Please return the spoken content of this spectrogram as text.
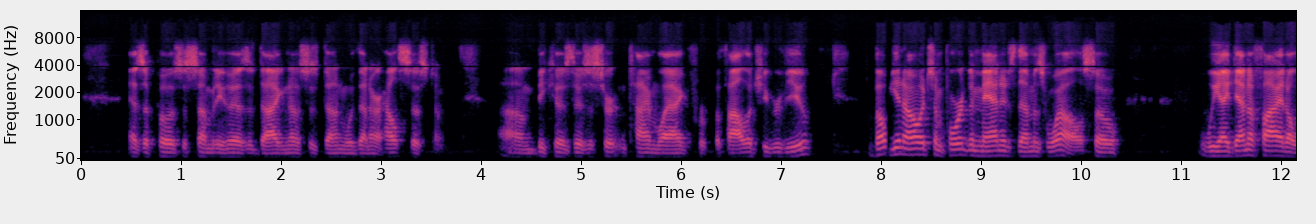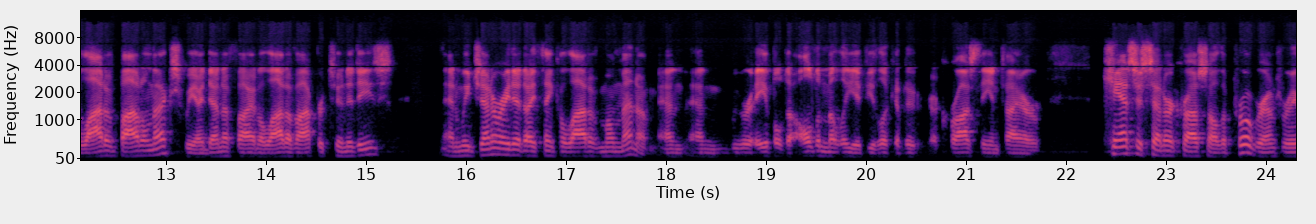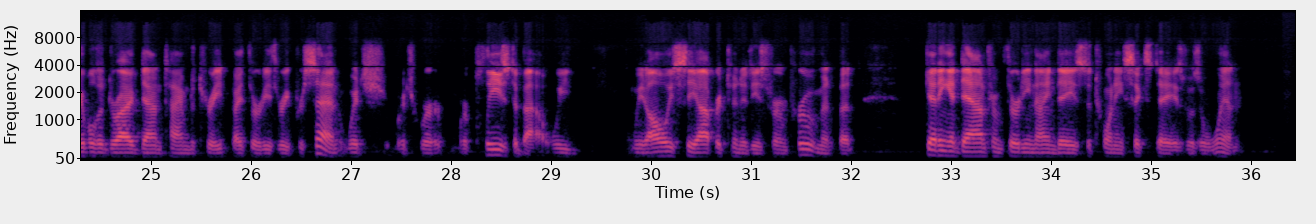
as opposed to somebody who has a diagnosis done within our health system. Um, because there's a certain time lag for pathology review but you know it's important to manage them as well. So we identified a lot of bottlenecks. We identified a lot of opportunities and we generated i think a lot of momentum. And and we were able to ultimately if you look at it across the entire cancer center across all the programs we're able to drive down time to treat by 33% which which we're we're pleased about. We we'd always see opportunities for improvement but getting it down from 39 days to 26 days was a win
